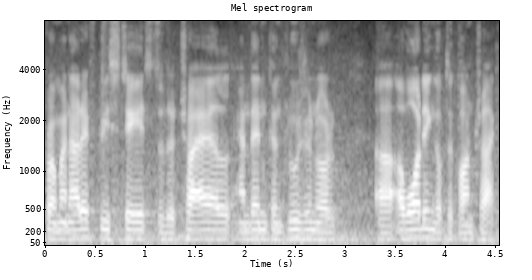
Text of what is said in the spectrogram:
from an RFP stage to the trial and then conclusion or uh, awarding of the contract.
